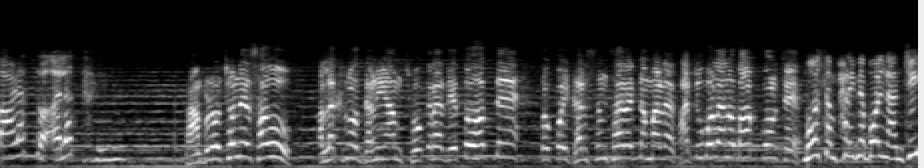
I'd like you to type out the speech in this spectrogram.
બાળક તો અલગ ધણીનું સાંભળો છો ને સૌ અલખનો ધણી આમ છોકરા દેતો હોત ને તો કોઈ ઘર સંસાર જ ન માને સાચું બોલાનો બાપ કોણ છે? મો સંભાળીને બોલ નાનજી.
